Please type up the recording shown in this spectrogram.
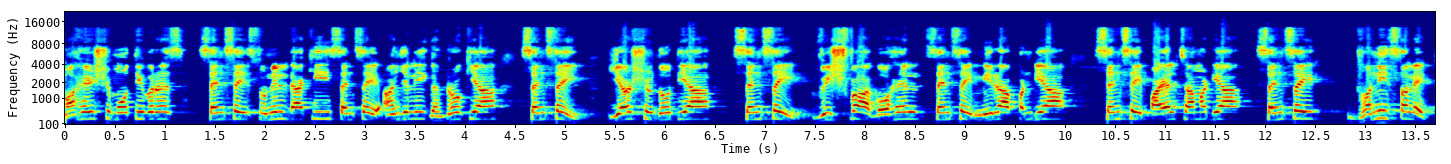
મહેશ મોતીવરસ, સેન્સઈ સુનિલ ડાકી, સેન્સઈ અંજલિ ગંડરોકિયા, સેન્સઈ યશ દોદિયા સેન્સઈ વિશ્વા ગોહેલ, સેન્સઈ મીરા પંડ્યા, સેન્સઈ પાયલ ચામડિયા, સેન્સઈ ધ્વનિ સલેટ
